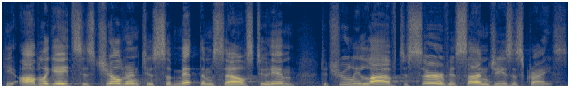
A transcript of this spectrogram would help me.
he obligates his children to submit themselves to him, to truly love, to serve his Son, Jesus Christ.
